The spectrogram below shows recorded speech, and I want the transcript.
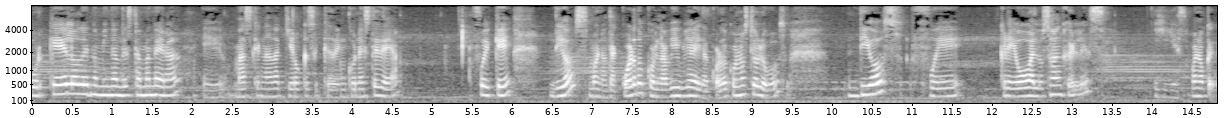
¿Por qué lo denominan de esta manera? Eh, más que nada quiero que se queden con esta idea. Fue que Dios, bueno, de acuerdo con la Biblia y de acuerdo con los teólogos, Dios fue, creó a los ángeles y es, bueno, que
